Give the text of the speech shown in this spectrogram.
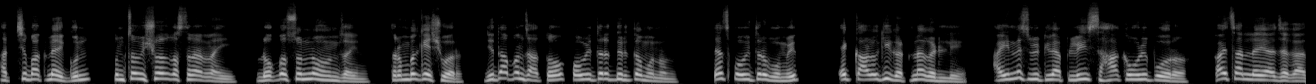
आजची बातमी ऐकून तुमचा विश्वास बसणार नाही. डोकं सुन्न होऊन जाईल त्र्यंबकेश्वर जिथं आपण जातो पवित्र तीर्थ म्हणून. त्याच पवित्र भूमीत एक काळोखी घटना घडली. आईनेच विकली आपली सहा कवळी पोरं. काय चाललंय या जगात?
